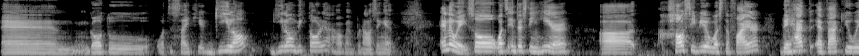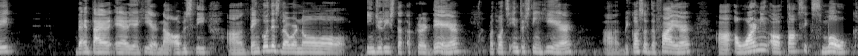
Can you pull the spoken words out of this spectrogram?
and go to what's the site here? Geelong, Geelong, Victoria. I hope I'm pronouncing it. Anyway, so what's interesting here? Uh, how severe was the fire? They had to evacuate the entire area here. Now, obviously, uh, thank goodness there were no injuries that occurred there. But what's interesting here, uh, because of the fire, uh, a warning of toxic smoke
